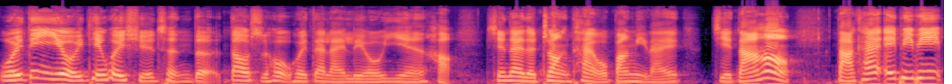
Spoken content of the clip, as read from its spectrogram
我一定也有一天会学成的。到时候我会再来留言。好，现在的状态我帮你来解答哈。打开 APP，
